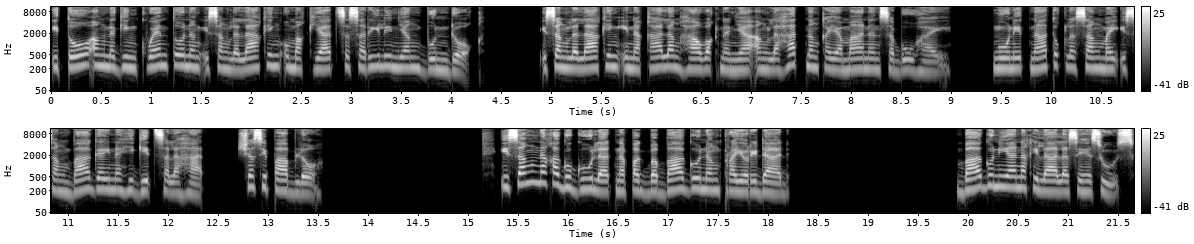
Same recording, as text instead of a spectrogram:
Ito ang naging kwento ng isang lalaking umakyat sa sarili niyang bundok. Isang lalaking inakalang hawak na niya ang lahat ng kayamanan sa buhay. Ngunit natuklasang may isang bagay na higit sa lahat. Siya si Pablo. Isang nakagugulat na pagbabago ng prioridad. Bago niya nakilala si Jesus,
